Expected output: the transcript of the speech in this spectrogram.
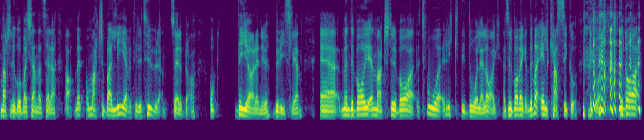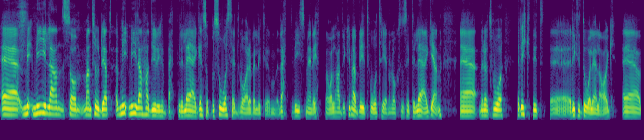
matchen igår man kände att så här, ja, men om matchen bara lever till returen så är det bra. Och det gör den ju bevisligen. Eh, men det var ju en match där det var två riktigt dåliga lag. Alltså det var verkligen, det var El Clasico igår. det var eh, Milan som man trodde att, Mi- Milan hade ju liksom bättre lägen så på så sätt var det väl liksom rättvist med en 1-0. Hade kunnat bli 2-3-0 också sett till lägen. Eh, men det var två riktigt, eh, riktigt dåliga lag. Eh,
